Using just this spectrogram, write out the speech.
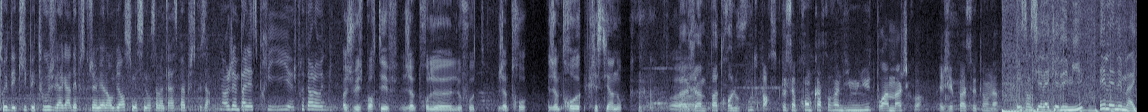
Trucs d'équipe et tout, je vais regarder parce que j'aime bien l'ambiance, mais sinon ça m'intéresse pas plus que ça. Non, j'aime pas l'esprit, je préfère le rugby. Ah, je suis sportif, j'aime trop le, le foot, j'aime trop, j'aime trop Cristiano. Bah, J'aime pas trop le foot parce que ça prend 90 minutes pour un match quoi. Et j'ai pas ce temps-là. Essentiel Académie. Hélène et Mag.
